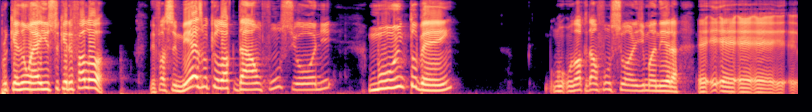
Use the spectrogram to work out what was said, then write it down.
porque não é isso que ele falou. Ele falou assim, mesmo que o lockdown funcione muito bem, o, o lockdown funcione de maneira é, é, é, é, é,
